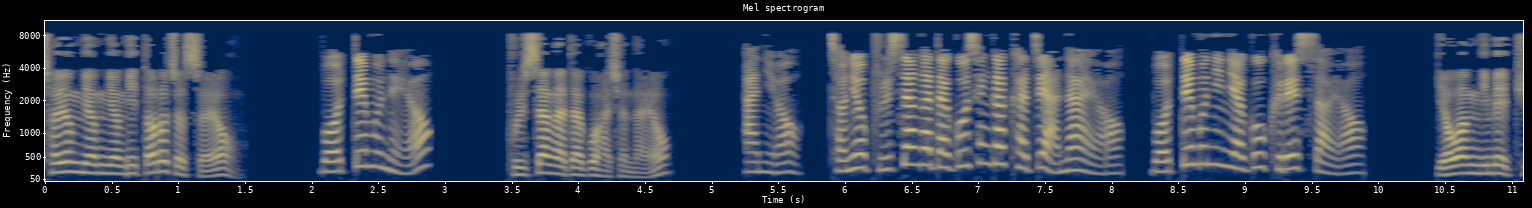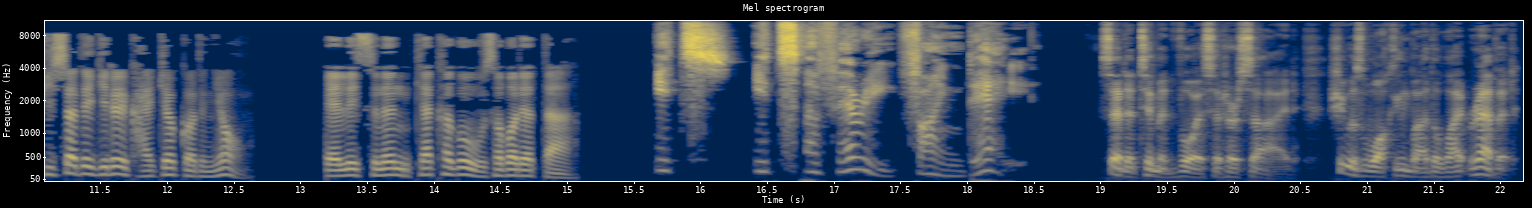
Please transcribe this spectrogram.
처형 명령이 떨어졌어요. 뭐 때문에요? 불쌍하다고 하셨나요? 아니요. 전혀 불쌍하다고 생각하지 않아요. 뭐 때문이냐고 그랬어요. 여왕님의 귀싸대기를 갈겼거든요. 앨리스는 깍하고 웃어버렸다. It's, it's a very fine day. said a timid voice at her side. She was walking by the white rabbit,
